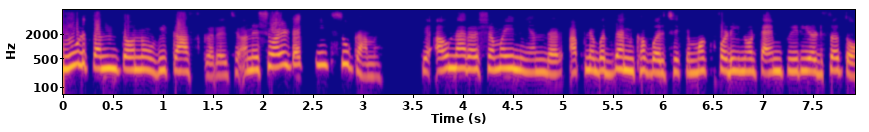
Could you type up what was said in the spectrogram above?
મૂળ તંતોનો વિકાસ કરે છે. અને સોઇલ ટેકનિક શું કામે કે આવનારા સમયની અંદર આપણે બધાને ખબર છે કે મગફળીનો ટાઈમ પીરિયડ્સ હતો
